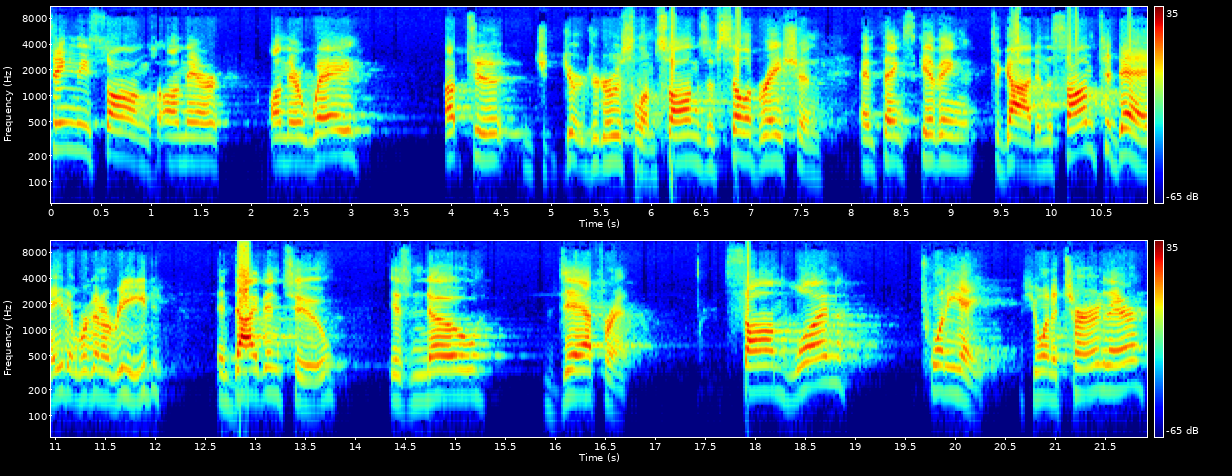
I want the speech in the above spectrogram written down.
sing these songs on their, on their way up to Jerusalem, songs of celebration and thanksgiving to God. And the psalm today that we're going to read and dive into is no different. Psalm 128. If you want to turn there,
